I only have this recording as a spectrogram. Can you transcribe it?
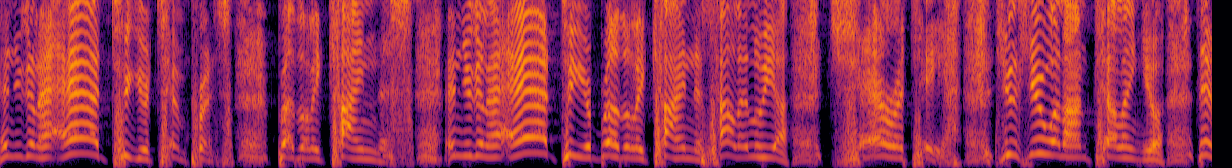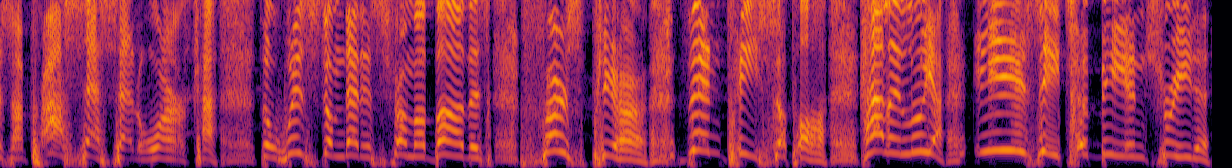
And you're going to add to your temperance brotherly kindness. And you're going to add to your brotherly kindness, hallelujah, charity. You hear what I'm telling you? There's a process at work. The wisdom that is from above is first pure, then peaceable. Hallelujah. Easy to be entreated.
